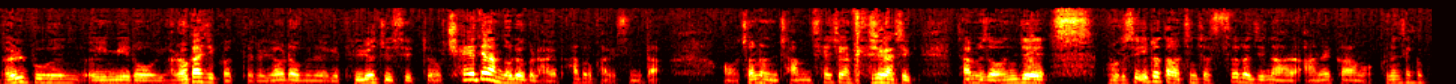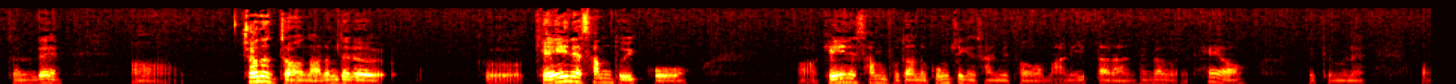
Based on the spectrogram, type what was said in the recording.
넓은 의미로 여러 가지 것들을 여러분에게 들려줄 수 있도록 최대한 노력을 하도록 하겠습니다. 어, 저는 잠 3시간, 4시간씩 자면서 언제, 모르겠어요. 이러다가 진짜 쓰러지나 않을까, 뭐 그런 생각도 드는데, 어, 저는 저 나름대로 그 개인의 삶도 있고 어, 개인의 삶보다는 공적인 삶이 더 많이 있다라는 생각을 해요. 그렇기 때문에 어,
